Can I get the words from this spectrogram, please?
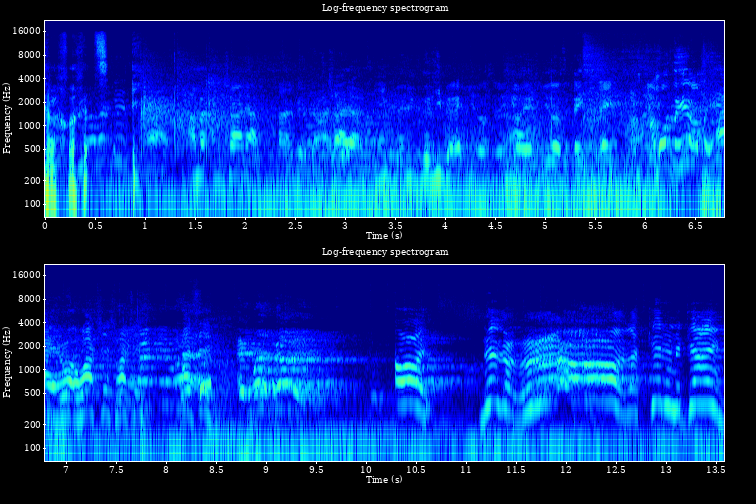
What? I'm, I'm trying out. All right, good. I'll try it out. You good? You? He back. You know what I'm saying? You know what I'm saying? Hey, hey, I'm, I'm over here. I'm over here. Hey, wa- watch this, watch this, watch this. Hey, where Belly? Oi, nigga. Let's get in the game.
